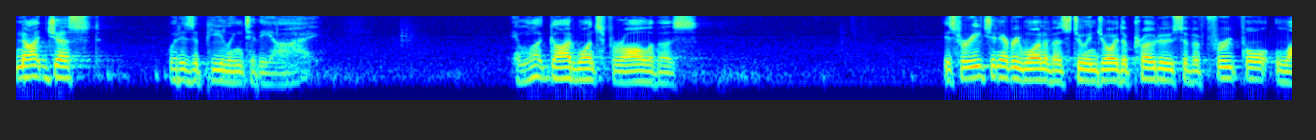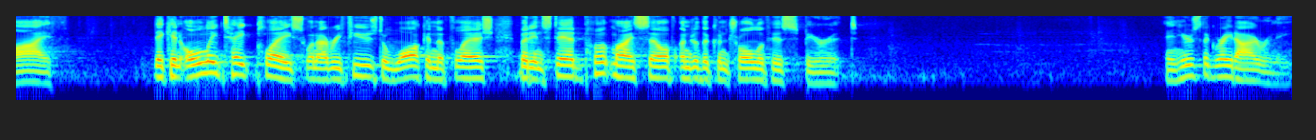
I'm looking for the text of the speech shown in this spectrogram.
not just what is appealing to the eye. And what God wants for all of us is for each and every one of us to enjoy the produce of a fruitful life they can only take place when I refuse to walk in the flesh, but instead put myself under the control of His Spirit. And here's the great irony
